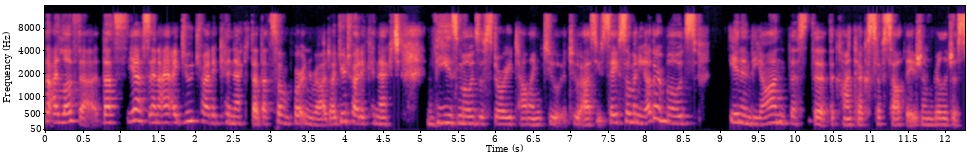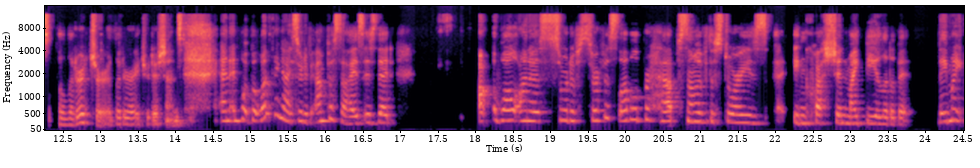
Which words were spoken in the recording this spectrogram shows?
I love that. That's yes, and I, I, do try to connect that. That's so important, Raj. I do try to connect these modes of storytelling to to, as you say, so many other modes in and beyond this, the, the context of South Asian religious literature, literary traditions. And, and what, but one thing I sort of emphasize is that uh, while on a sort of surface level, perhaps some of the stories in question might be a little bit they might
